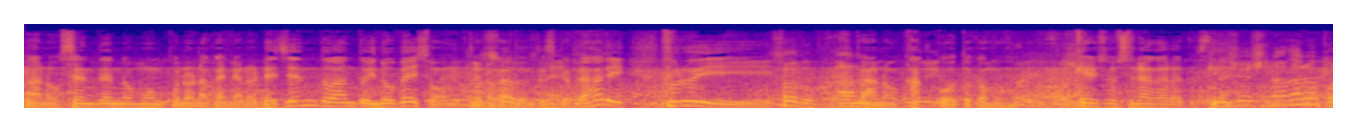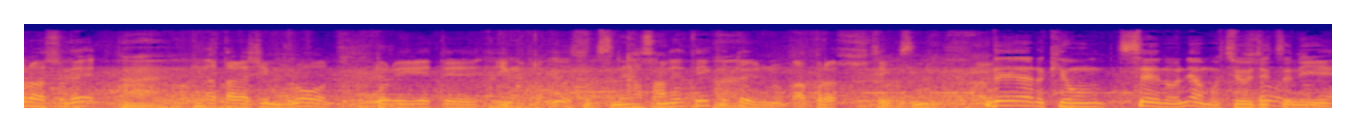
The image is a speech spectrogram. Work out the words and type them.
あの宣伝の文句の中にあの、レジェンドイノベーションというのがあるんですけど、やはり古いああのの格好とかも継承しながらですね。継承しながらプラスでは新しいものを取り入れていくと、ですね重ねていくというのがプラスしていく、い、であの基本性能にはもう忠実に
